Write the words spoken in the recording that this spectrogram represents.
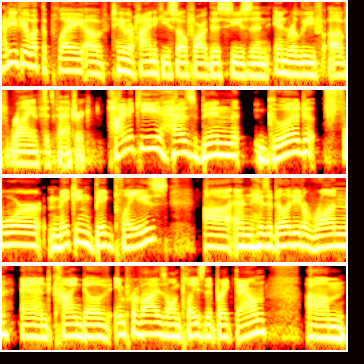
How do you feel about the play of Taylor Heinicke so far this season in relief of Ryan Fitzpatrick? Heinicke has been good for making big plays. Uh, and his ability to run and kind of improvise on plays that break down. Um,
